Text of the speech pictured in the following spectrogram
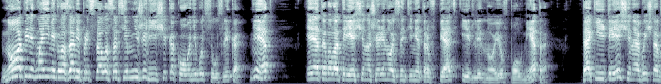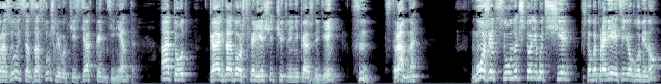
Но перед моими глазами предстало совсем не жилище какого-нибудь суслика. Нет, это была трещина шириной сантиметров пять и длиною в полметра. Такие трещины обычно образуются в засушливых частях континента. А тут, когда дождь хлещет чуть ли не каждый день, хм, странно. Может сунуть что-нибудь в щель, чтобы проверить ее глубину?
